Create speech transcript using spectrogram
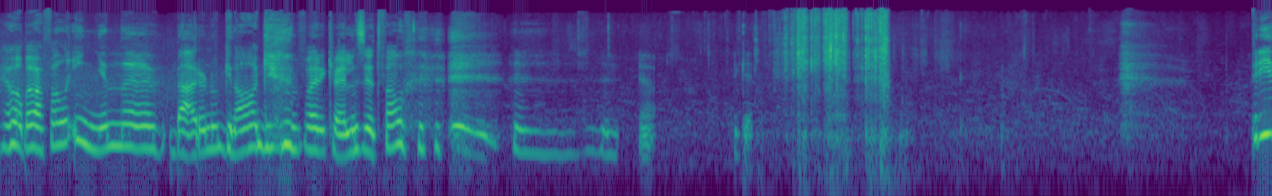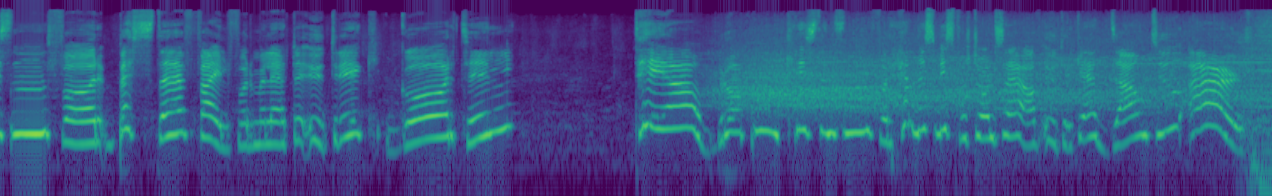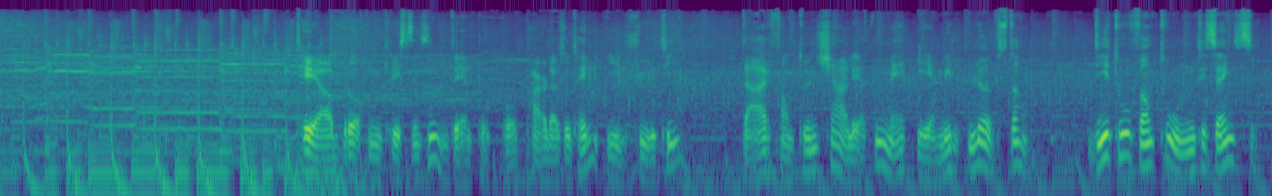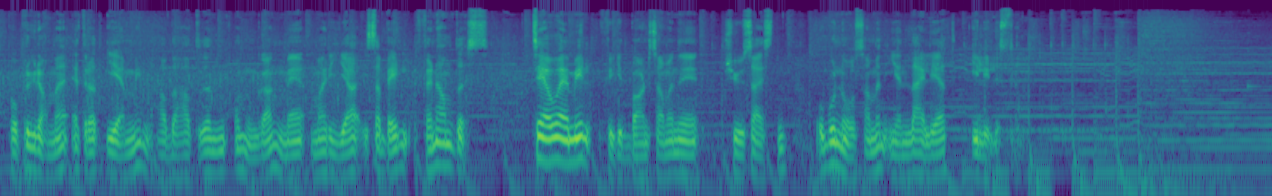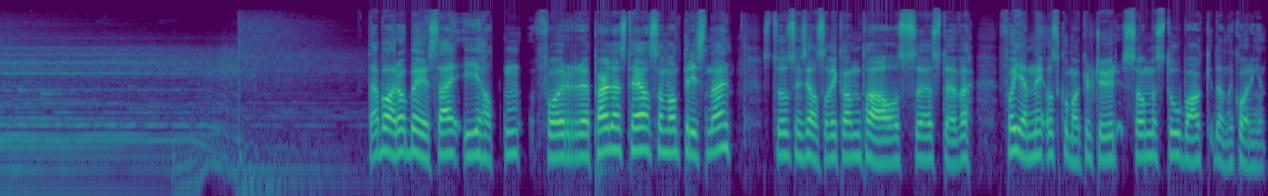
Jeg håper i hvert fall ingen eh, bærer noe gnag for kveldens utfall. ja, ok. Prisen for beste feilformulerte uttrykk går til Thea Bråten Christensen for hennes misforståelse av uttrykket 'down to earth'. Thea Bråten Christensen deltok på Paradise Hotel i 2010. Der fant hun kjærligheten med Emil Løvstad. De to fant tonen til sengs på programmet etter at Emil hadde hatt en omgang med Maria Isabel Fernandes. Thea og Emil fikk et barn sammen i 2016 og bor nå sammen i en leilighet i Lillestrøm. Det er bare å bøye seg i hatten for Paradise Thea, som vant prisen der. Så syns jeg også vi kan ta av oss støvet for Jenny og Skumma kultur, som sto bak denne kåringen.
